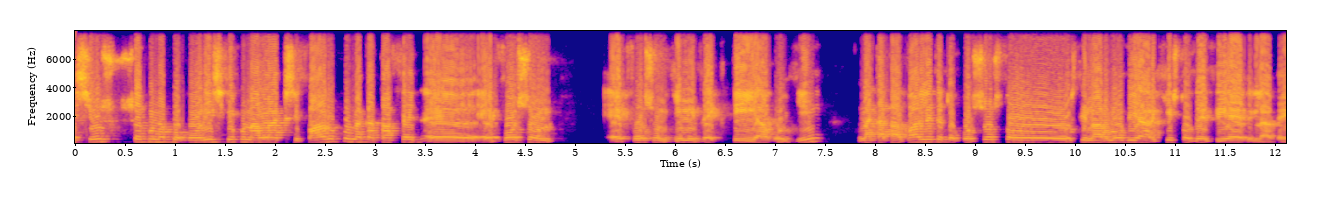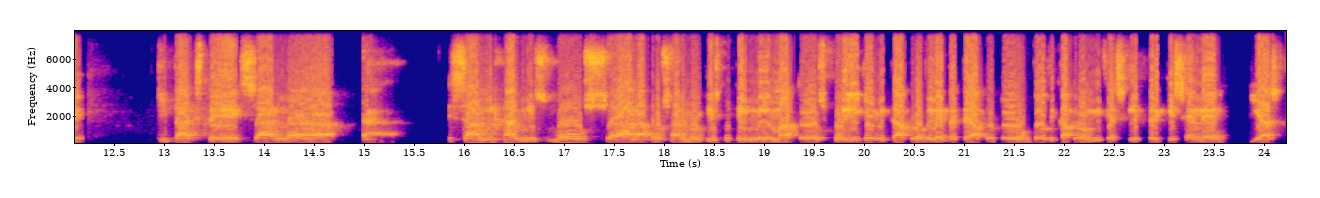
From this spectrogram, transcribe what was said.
σε όσους έχουν αποχωρήσει και έχουν αλλάξει πάροχο να καταθε... ε, εφόσον, εφόσον γίνει δεκτή η αγωγή να καταβάλλεται το ποσό στο, στην αρμόδια αρχή, στο ΔΔΕ δηλαδή. Κοιτάξτε, σαν, σαν μηχανισμός αναπροσαρμογής του τιμήματος πολύ γενικά προβλέπεται από το κώδικα προμήθειας ηλεκτρικής ενέργειας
